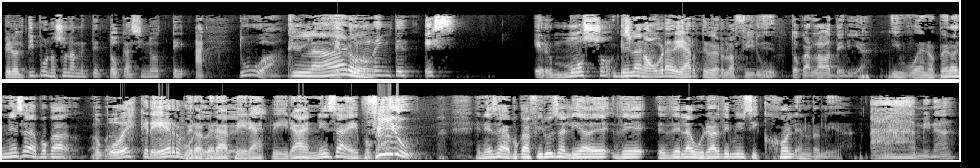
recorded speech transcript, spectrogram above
pero el tipo no solamente toca, sino te actúa. Claro. Le pone una es hermoso, De es la- una obra de arte verlo a Firu tocar la batería. Y bueno, pero en esa época... No podés creer, boludo. Pero espera, espera, espera, en esa época... ¡Firu! En esa época Firu salía de, de, de laburar de Music Hall en realidad. Ah, mira.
